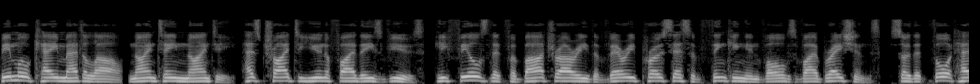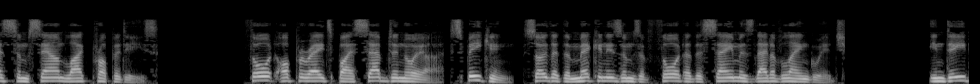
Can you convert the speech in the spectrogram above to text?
Bimal K. Matilal has tried to unify these views. He feels that for Bhartrhari the very process of thinking involves vibrations, so that thought has some sound-like properties. Thought operates by sabdanaya speaking, so that the mechanisms of thought are the same as that of language. Indeed,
